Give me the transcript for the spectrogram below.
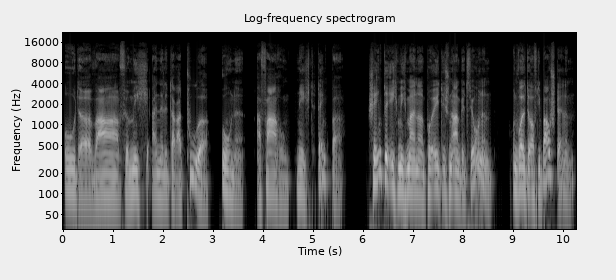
Oder war für mich eine Literatur ohne Erfahrung nicht denkbar? Schämte ich mich meiner poetischen Ambitionen und wollte auf die Baustellen?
